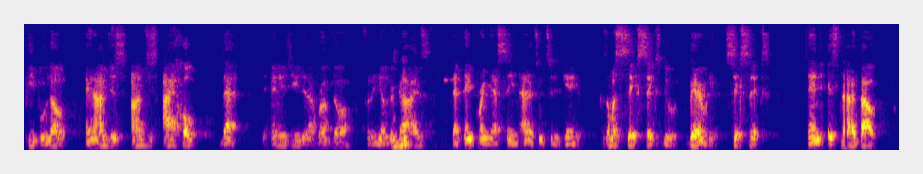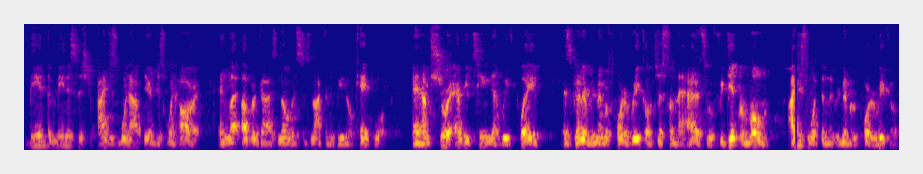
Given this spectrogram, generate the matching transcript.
people know. And I'm just, I'm just, I hope that the energy that I rubbed off for the younger Mhm. guys, that they bring that same attitude to the game. Because I'm a six six dude, barely six six, and it's not about being the meanest. and str- I just went out there and just went hard and let other guys know this is not going to be no cakewalk. And I'm sure every team that we've played is going to remember Puerto Rico just from that attitude. Forget Ramon. I just want them to remember Puerto Rico.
